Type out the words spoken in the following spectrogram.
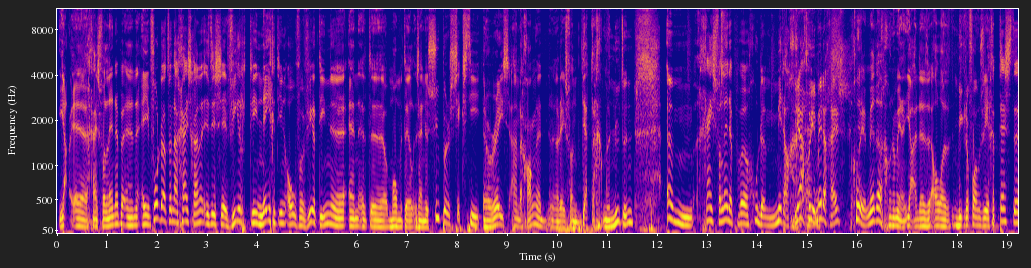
Ja, eh, Gijs van Lennep. En, eh, voordat we naar Gijs gaan, het is eh, 14, 19 over 14. eh, en het, eh, momenteel zijn de Super 60 race aan de gang. Een race van 30 minuten. Ehm, Gijs van Lennep, eh, goedemiddag. Ja, goedemiddag Gijs. Goedemiddag. Goedemiddag. Ja, de, alle microfoons weer getest. eh.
